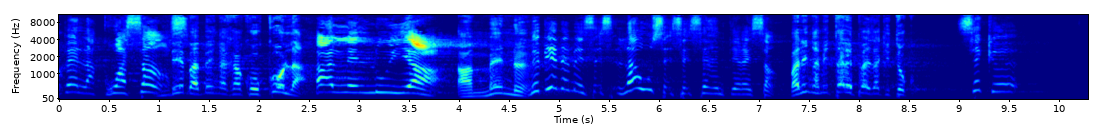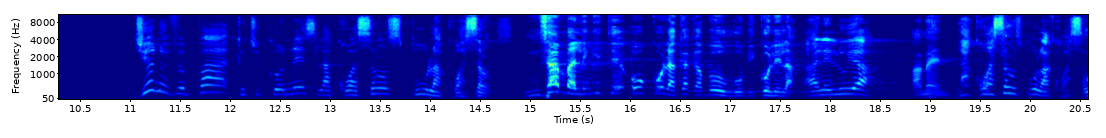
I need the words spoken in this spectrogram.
appelle la croissance. Alléluia. amen. Mais bien aimé, là où c'est- intéressant, c'est que Dieu ne veut pas que tu connaisses la croissance pour la croissance. Alléluia. amen La croissance pour la croissance.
